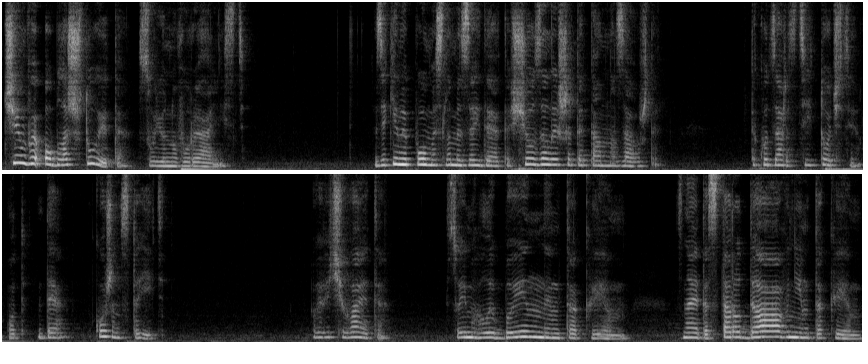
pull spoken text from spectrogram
Чим ви облаштуєте свою нову реальність? З якими помислами зайдете? Що залишите там назавжди? Так от зараз в цій точці, от де кожен стоїть, ви відчуваєте своїм глибинним таким, знаєте, стародавнім таким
